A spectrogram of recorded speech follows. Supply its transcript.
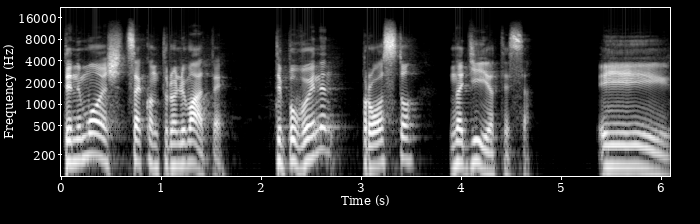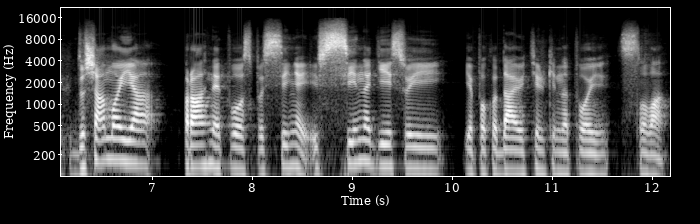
Ти не можеш це контролювати. Ти повинен просто надіятися. І душа моя прагне твого спасіння, і всі надії свої я покладаю тільки на твої слова.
